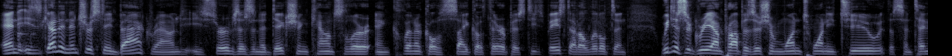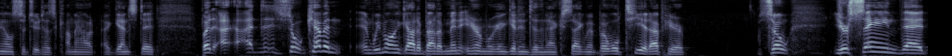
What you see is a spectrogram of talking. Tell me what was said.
And he's got an interesting background. He serves as an addiction counselor and clinical psychotherapist. He's based out of Littleton. We disagree on Proposition 122. The Centennial Institute has come out against it. But I, I, so, Kevin, and we've only got about a minute here, and we're going to get into the next segment, but we'll tee it up here. So, you're saying that,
